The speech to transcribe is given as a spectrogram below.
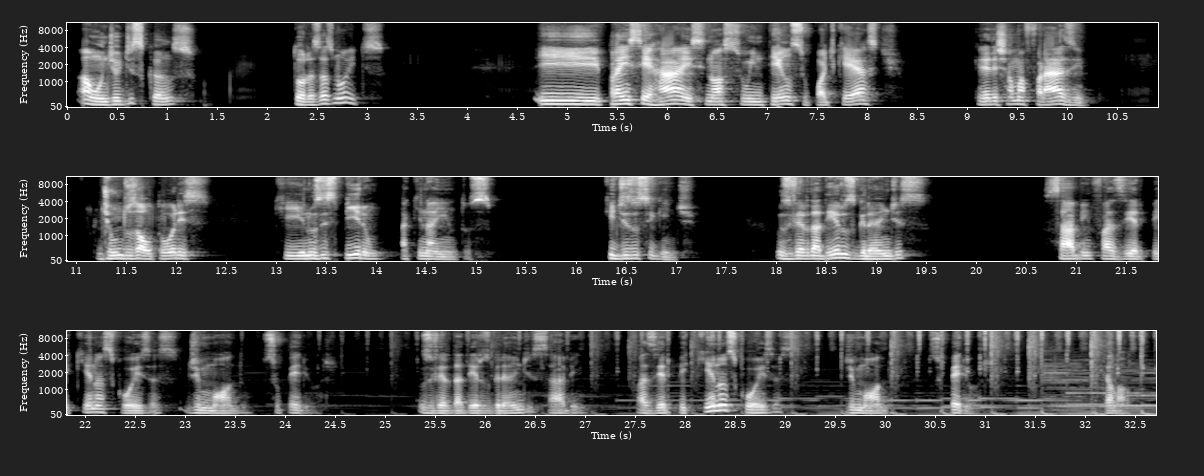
aonde eu descanso todas as noites. E para encerrar esse nosso intenso podcast, queria deixar uma frase de um dos autores que nos inspiram aqui na Intus que diz o seguinte: Os verdadeiros grandes sabem fazer pequenas coisas de modo superior. Os verdadeiros grandes sabem fazer pequenas coisas de modo superior. Até logo.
